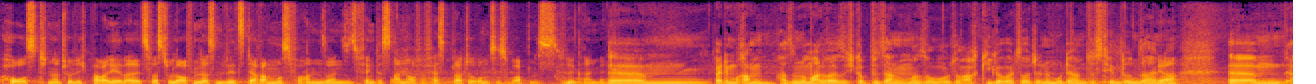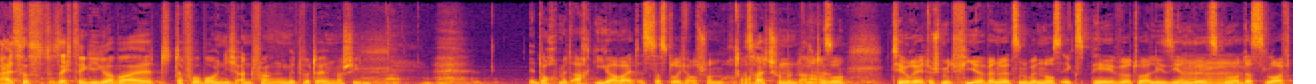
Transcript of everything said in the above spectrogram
Host natürlich parallel als was du laufen lassen willst, der RAM muss vorhanden sein, sonst fängt es an, auf der Festplatte rumzuswappen. Das will kein Mensch. Ähm, bei dem RAM, also normalerweise, ich glaube, wir sagen immer so, so 8 GB sollte in einem modernen System drin sein. Ja. Ne? Ähm, heißt das 16 GB, davor brauche ich nicht anfangen mit virtuellen Maschinen? Doch, mit 8 GB ist das durchaus schon machbar. Das reicht schon mit 8. Ja, also theoretisch mit 4, wenn du jetzt ein Windows XP virtualisieren willst nur, das läuft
